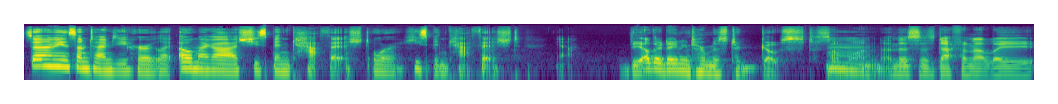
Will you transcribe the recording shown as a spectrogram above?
So I mean, sometimes you heard like, "Oh my gosh, she's been catfished," or "He's been catfished." Yeah. The other dating term is to ghost someone. Mm. And this has definitely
